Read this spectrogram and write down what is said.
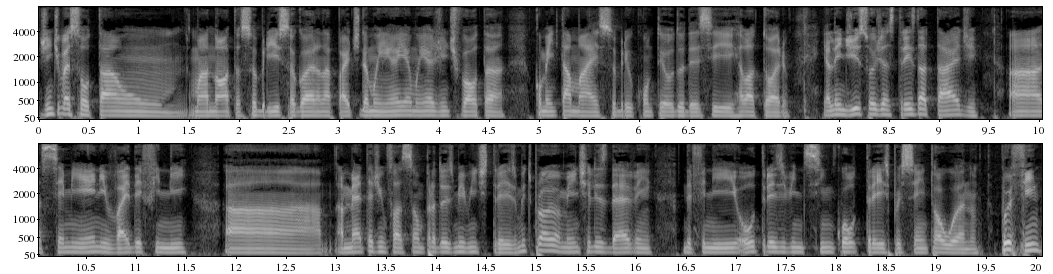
A gente vai soltar um, uma uma nota sobre isso agora na parte da manhã e amanhã a gente volta a comentar mais sobre o conteúdo desse relatório. E além disso, hoje às três da tarde, a CMN vai definir a, a meta de inflação para 2023. Muito provavelmente eles devem definir ou 13,25% ou 3% ao ano. Por fim,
